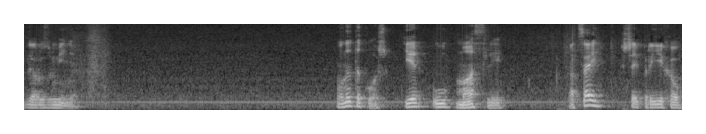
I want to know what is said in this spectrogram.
Для розуміння. Вони також є у маслі. А цей ще й приїхав.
